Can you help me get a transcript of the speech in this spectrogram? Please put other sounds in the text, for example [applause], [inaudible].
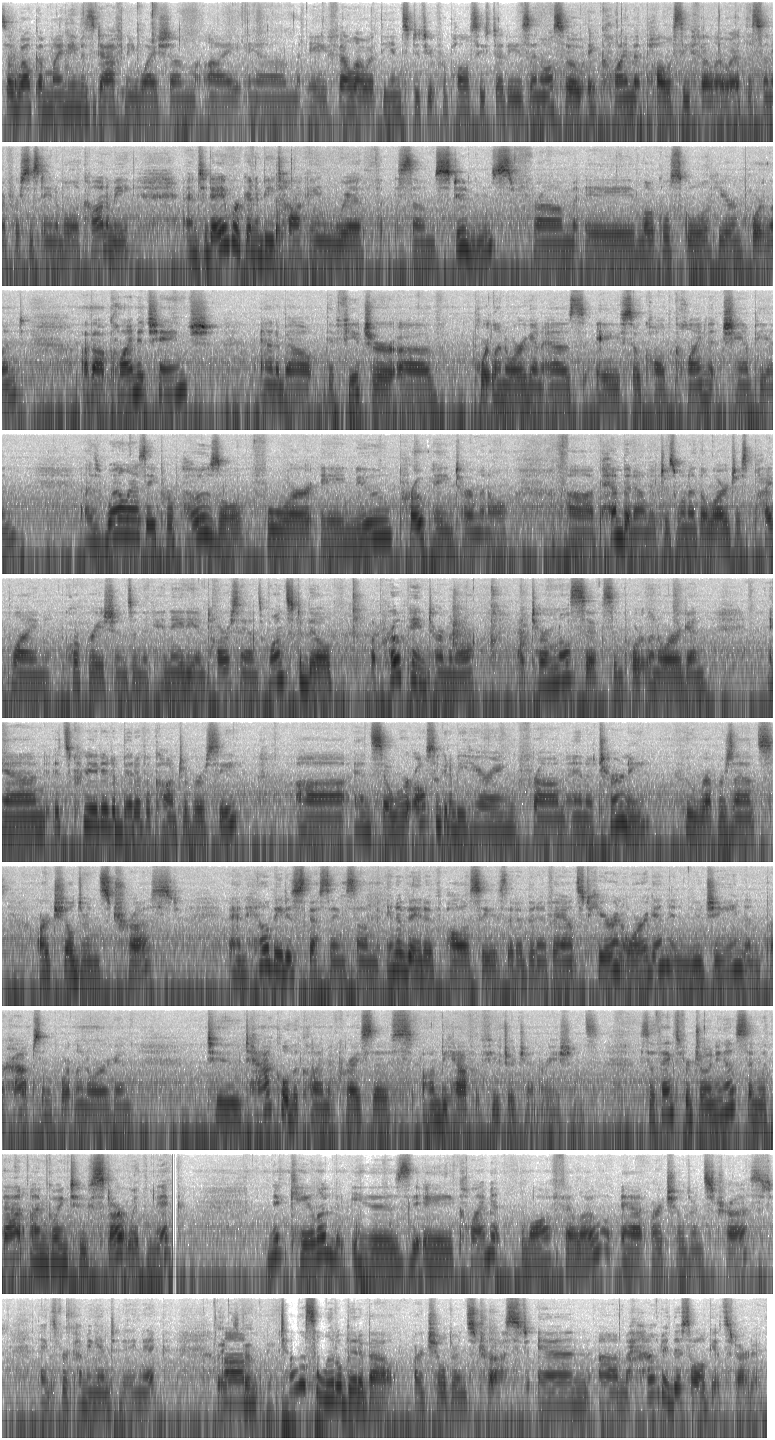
So, welcome. My name is Daphne Wysham. I am a fellow at the Institute for Policy Studies and also a climate policy fellow at the Center for Sustainable Economy. And today we're going to be talking with some students from a local school here in Portland about climate change and about the future of Portland, Oregon as a so called climate champion, as well as a proposal for a new propane terminal uh, Pembina, which is one of the largest pipeline corporations in the Canadian tar sands, wants to build a propane terminal at Terminal 6 in Portland, Oregon. And it's created a bit of a controversy. Uh, and so we're also going to be hearing from an attorney who represents our Children's Trust. And he'll be discussing some innovative policies that have been advanced here in Oregon, in Eugene, and perhaps in Portland, Oregon, to tackle the climate crisis on behalf of future generations. So thanks for joining us. And with that, I'm going to start with Nick. Nick Caleb is a climate law fellow at our Children's Trust. Thanks for coming in today, Nick. Thanks, um, tell us a little bit about our Children's Trust and um, how did this all get started?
